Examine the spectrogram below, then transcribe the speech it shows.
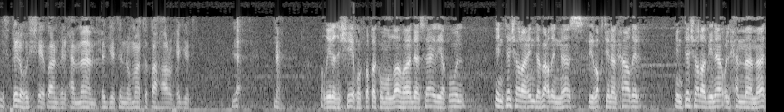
يثقله الشيطان في الحمام بحجة أنه ما تطهر بحجة لا. نعم. فضيلة الشيخ وفقكم الله هذا سائل يقول انتشر عند بعض الناس في وقتنا الحاضر انتشر بناء الحمامات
